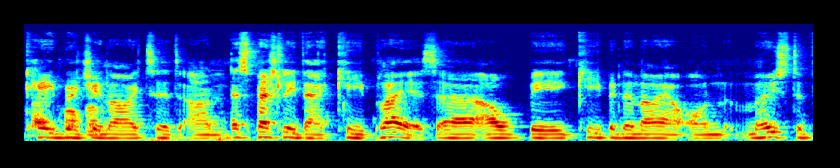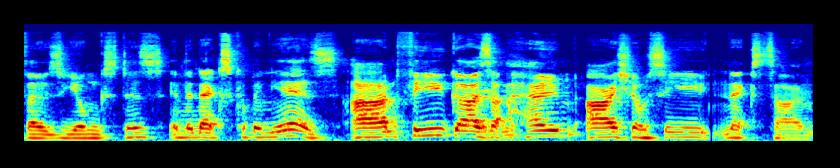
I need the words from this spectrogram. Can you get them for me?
Cambridge United and especially their key players. Uh, I'll be keeping an eye out on most of those youngsters in the next coming years. And for you guys at home, I shall see you next time.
